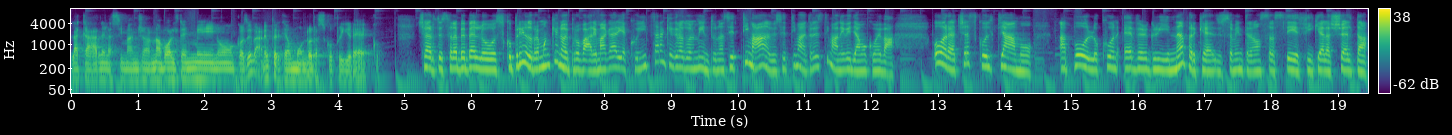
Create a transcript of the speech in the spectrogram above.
la carne la si mangia una volta in meno, cose varie, perché è un mondo da scoprire, ecco. Certo, e sarebbe bello scoprire, dovremmo anche noi provare, magari ecco, iniziare anche gradualmente, una settimana, due settimane, tre settimane, vediamo come va. Ora ci ascoltiamo Apollo con Evergreen, perché giustamente la nostra Stefi, che è la scelta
